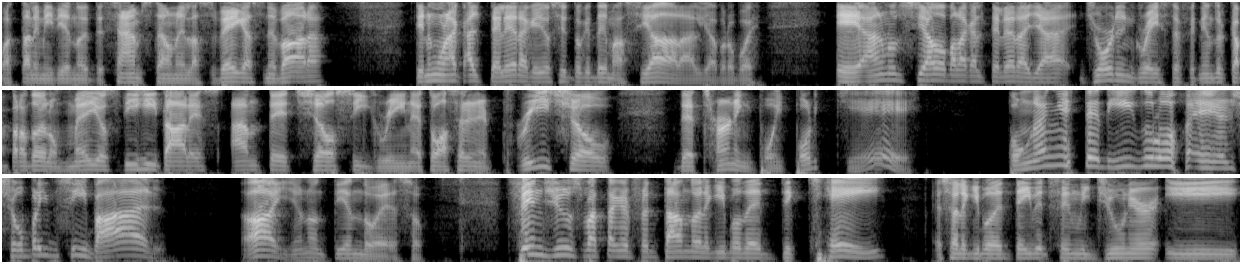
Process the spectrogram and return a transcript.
va a estar emitiendo desde Samstown en Las Vegas, Nevada. Tienen una cartelera que yo siento que es demasiado larga, pero pues eh, han anunciado para la cartelera ya Jordan Grace defendiendo el campeonato de los medios digitales ante Chelsea Green. Esto va a ser en el pre-show de Turning Point. ¿Por qué? Pongan este título en el show principal. Ay, yo no entiendo eso. Finn Juice va a estar enfrentando al equipo de Decay. Es el equipo de David Finley Jr. y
